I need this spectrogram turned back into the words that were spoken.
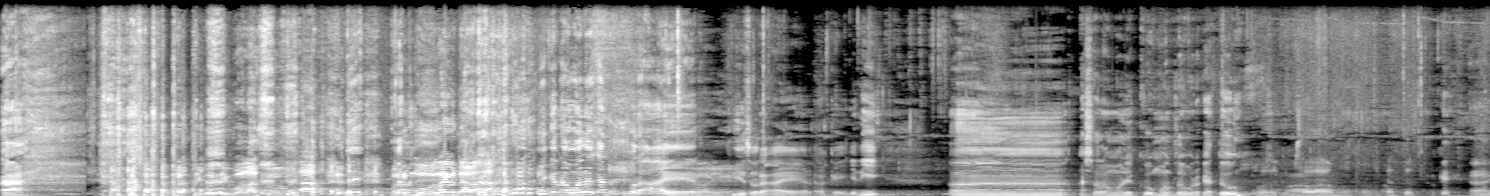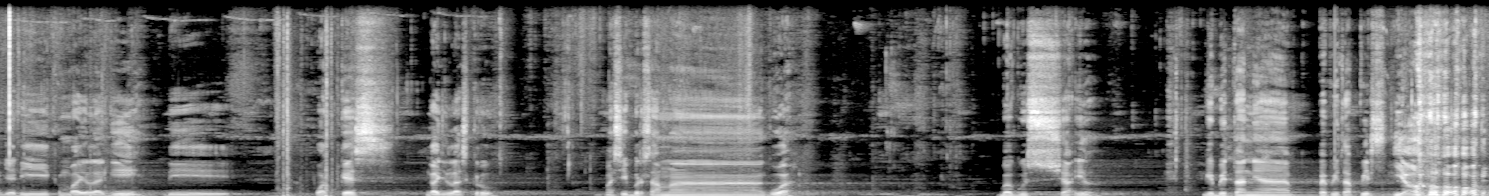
Ah, tiba-tiba langsung ah, baru mulai udah ini kan awalnya kan suara air. Oh, iya, iya. suara air. Oke, jadi eh assalamualaikum warahmatullahi wabarakatuh. Waalaikumsalam warahmatullahi wabarakatuh. Oke, nah, jadi kembali lagi di podcast nggak jelas kru. Masih bersama gua Bagus Syail. Gebetannya Pevita Pierce. Yo.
